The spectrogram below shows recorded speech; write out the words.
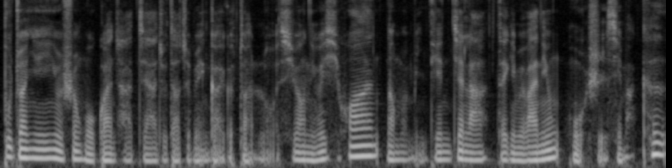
不专业音乐生活观察家就到这边告一个段落，希望你会喜欢。那我们明天见啦，再给你拜拜牛，我是谢马克。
